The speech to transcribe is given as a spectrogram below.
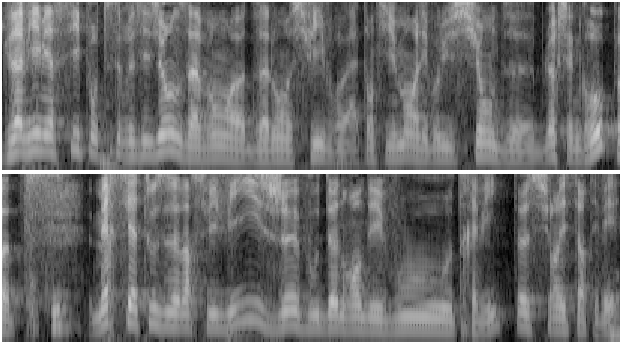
Xavier, merci pour toutes ces précisions. Nous, avons, euh, nous allons suivre attentivement l'évolution de Blockchain Group. Merci. à tous de nous avoir suivis. Je vous donne rendez-vous très vite sur Investor TV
